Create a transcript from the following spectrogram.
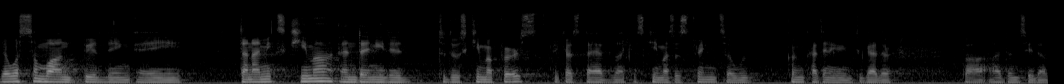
there was someone building a dynamic schema and they needed to do schema first because they had like a schema as a string, so we concatenating together. But I don't see that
